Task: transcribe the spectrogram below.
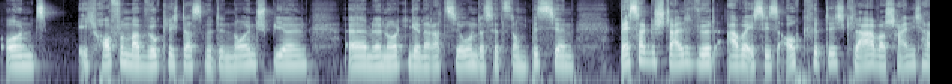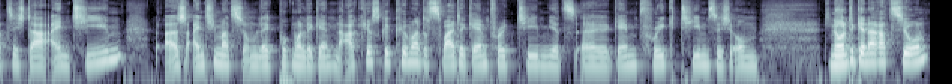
und ich hoffe mal wirklich, dass mit den neuen Spielen, äh, mit der neunten Generation, das jetzt noch ein bisschen besser gestaltet wird, aber ich sehe es auch kritisch. Klar, wahrscheinlich hat sich da ein Team, also ein Team hat sich um Pokémon Legenden Arceus gekümmert, das zweite Game Freak Team, jetzt äh, Game Freak Team sich um die neunte Generation.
